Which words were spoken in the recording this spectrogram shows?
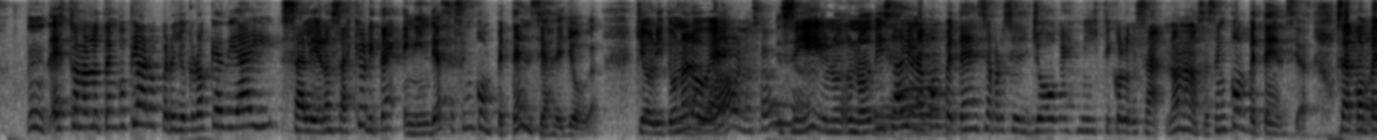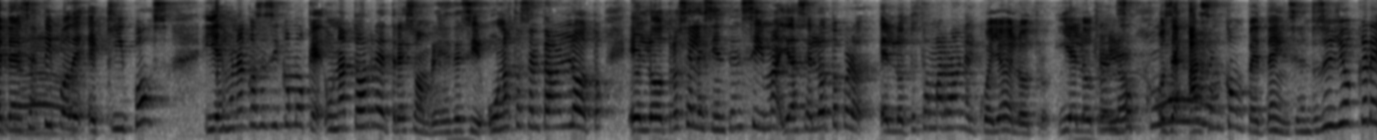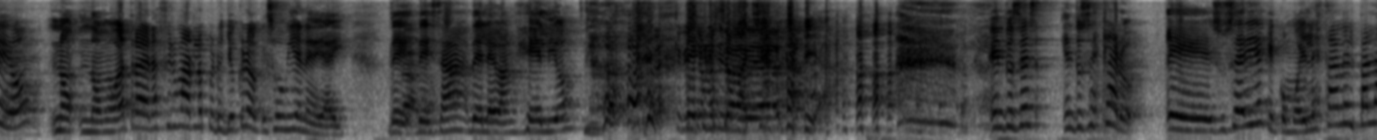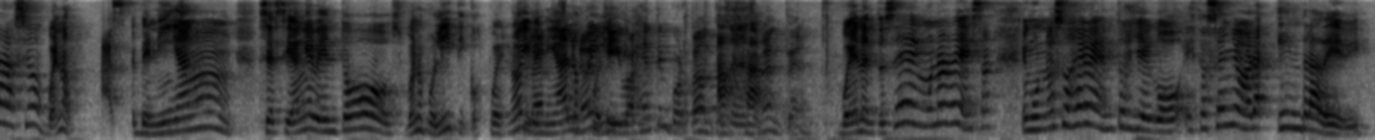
esto no lo tengo claro, pero yo creo que de ahí salieron, sabes que ahorita en India se hacen competencias de yoga, que ahorita uno lo oh, ve, no sí, uno, dice, hay una competencia, pero si el yoga es místico, lo que sea, no, no, no, se hacen competencias, o sea, oh competencias tipo de equipos Y es una cosa así como que una torre de tres hombres, es decir, uno está sentado en loto, el otro se le siente encima y hace el loto, pero el loto está amarrado en el cuello del otro. Y el otro, ¡Qué dice- o sea, hacen competencias. Entonces yo creo, no, no me voy a traer a afirmarlo, pero yo creo que eso viene de ahí. De, Claro. de esa, del evangelio de entonces, entonces, claro, eh, sucedía que como él estaba en el palacio, bueno, venían, se hacían eventos, bueno, políticos, pues, ¿no? Y venían los No, y que políticos. iba gente importante, Ajá. seguramente. Bueno, entonces en una de esas, en uno de esos eventos llegó esta señora Indra Devi.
